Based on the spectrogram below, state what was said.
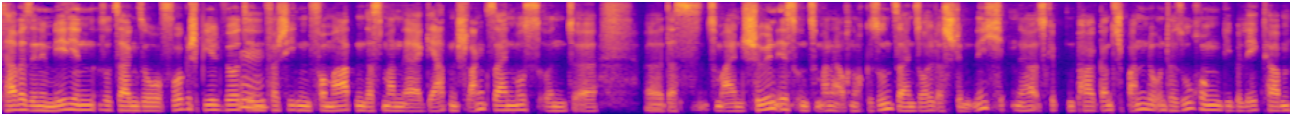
teilweise in den Medien sozusagen so vorgespielt wird mhm. in verschiedenen Formaten, dass man äh, gärtenschlank sein muss und äh, äh, das zum einen schön ist und zum anderen auch noch gesund sein soll, das stimmt nicht. Ja, es gibt ein paar ganz spannende Untersuchungen, die belegt haben,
